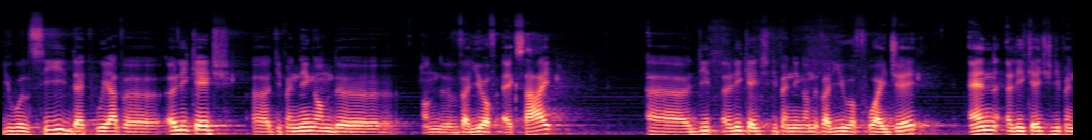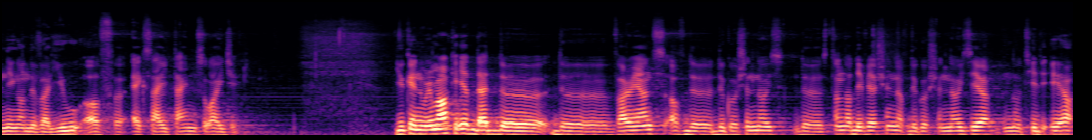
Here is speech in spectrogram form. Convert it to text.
you will see that we have a, a leakage uh, depending on the, on the value of xi, uh, a leakage depending on the value of yj, and a leakage depending on the value of uh, xi times yj. You can remark here that the, the variance of the, the Gaussian noise, the standard deviation of the Gaussian noise here, noted here,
